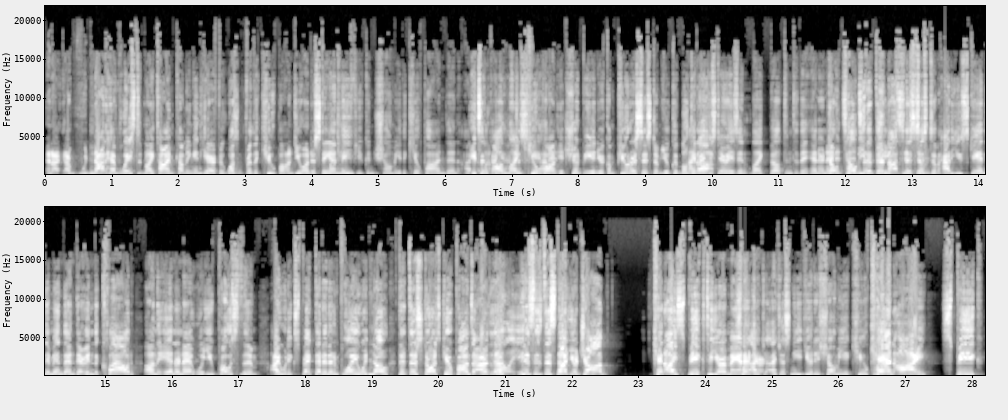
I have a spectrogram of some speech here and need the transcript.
And I, I would not have wasted my time coming in here if it wasn't for the coupon. Do you understand me? If you can show me the coupon, then I, it's an online coupon. It. should be in your computer system. You could look My it up. My register isn't like built into the internet. Don't It's- tell it's me that they're not in the system. How do you scan them in then? They're in the cloud on the internet where you post them. I would expect that an employee would know that their store's coupons are. Well, this is this not your job? Can I speak to your manager? I, I just need you to show me a coupon. Can I speak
